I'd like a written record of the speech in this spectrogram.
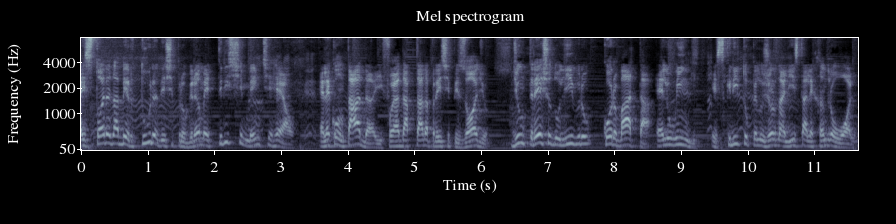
A história da abertura deste programa é tristemente real. Ela é contada e foi adaptada para este episódio de um trecho do livro Corbata, El Wing, escrito pelo jornalista Alejandro Wall.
